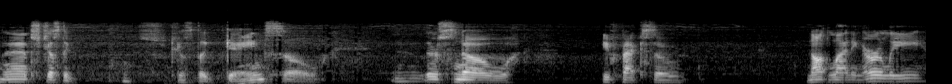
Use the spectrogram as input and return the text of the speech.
That's just a just a game, so eh, there's no effects of not landing early,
